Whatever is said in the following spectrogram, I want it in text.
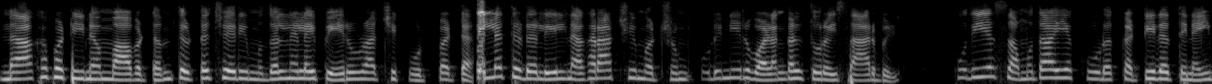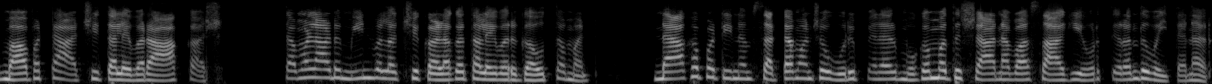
நாகப்பட்டினம் மாவட்டம் திட்டச்சேரி முதல்நிலை பேரூராட்சிக்கு உட்பட்ட வெள்ளத்திடலில் நகராட்சி மற்றும் குடிநீர் வழங்கல் துறை சார்பில் புதிய சமுதாய கூட கட்டிடத்தினை மாவட்ட ஆட்சித்தலைவர் ஆகாஷ் தமிழ்நாடு மீன் வளர்ச்சி கழக தலைவர் கௌதமன் நாகப்பட்டினம் சட்டமன்ற உறுப்பினர் முகமது ஷானவாஸ் ஆகியோர் திறந்து வைத்தனர்.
